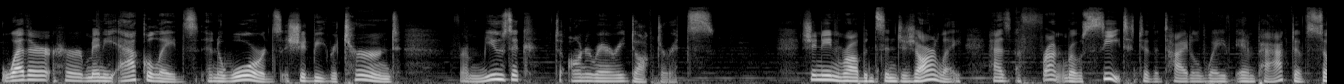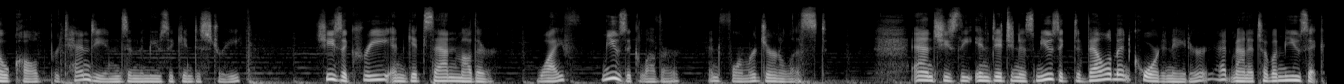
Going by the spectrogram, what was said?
whether her many accolades and awards should be returned, from music to honorary doctorates. Shaneen Robinson Desjarlais has a front row seat to the tidal wave impact of so called pretendians in the music industry. She's a Cree and Gitxsan mother, wife, music lover, and former journalist. And she's the Indigenous Music Development Coordinator at Manitoba Music,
